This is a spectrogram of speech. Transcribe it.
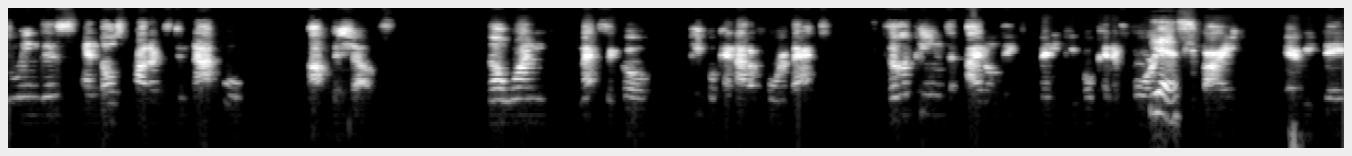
Doing this, and those products do not move off the shelves. No one, Mexico, people cannot afford that. Philippines, I don't think many people can afford yes. to buy every day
